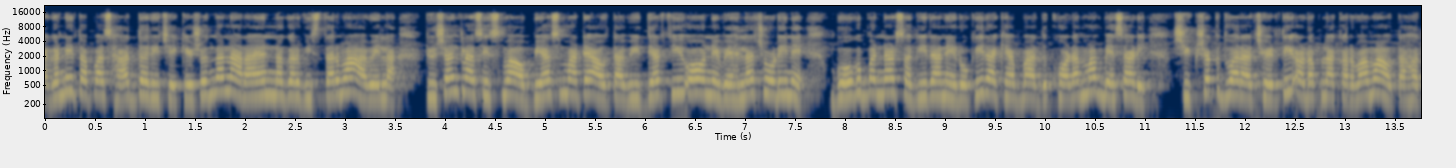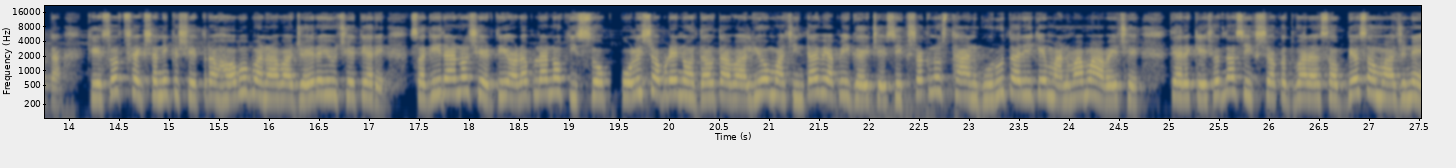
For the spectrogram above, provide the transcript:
આગળની તપાસ હાથ ધરી છે. કેશોદના નારાયણનગર વિસ્તારમાં આવેલા ટ્યુશન ક્લાસીસમાં અભ્યાસ માટે આવતા વિદ્યાર્થીઓને વહેલા છોડીને ભોગ બનનાર સગીરાને રોકી રાખ્યા બાદ ખોડામાં બેસાડી શિક્ષક દ્વારા છેડતી અડપલા કરવામાં આવતા હતા. કેશોદ શૈક્ષણિક ક્ષેત્ર હબ બનાવવા જઈ રહ્યું છે ત્યારે સગીરાનો છેડતી અડપલાનો કિસ્સો પોલીસ ચોપડે નોંધાવતા વાલીઓમાં ચિંતા વ્યાપી ગઈ છે. શિક્ષકનું સ્થાન ગુરુ તરીકે માનવામાં આવે છે. ત્યારે કેશોદના શિક્ષક દ્વારા સભ્ય સમાજને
